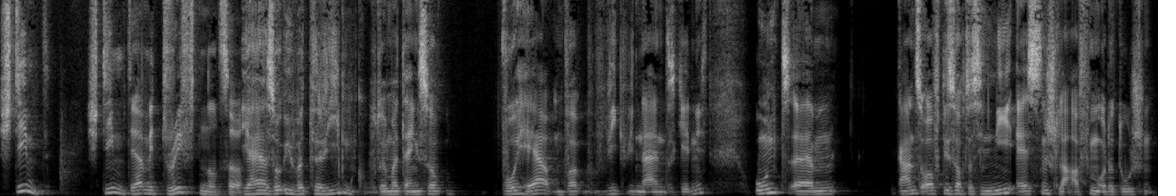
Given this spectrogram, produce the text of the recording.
Stimmt, stimmt, ja, mit Driften und so. Ja, ja, so übertrieben gut. Und man denkt so, woher? Wie, wie, nein, das geht nicht. Und ähm, ganz oft ist auch, dass sie nie essen, schlafen oder duschen.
